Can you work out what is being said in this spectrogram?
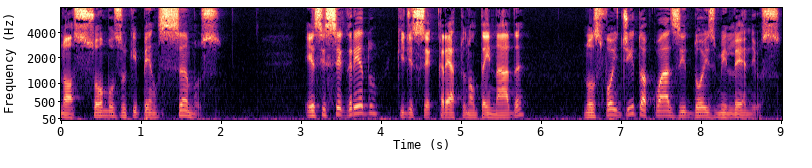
Nós somos o que pensamos. Esse segredo, que de secreto não tem nada, nos foi dito há quase dois milênios.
